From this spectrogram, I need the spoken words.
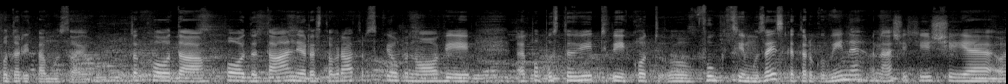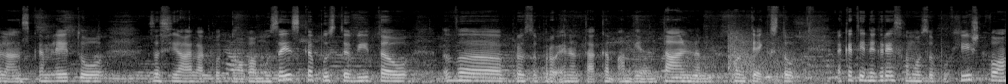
podarita muzeju. Tako da po detaljni restauratorski obnovi, po postavitvi kot funkciji muzejske trgovine v naši hiši je v lanskem letu zasijala kot nova muzejska postavitev v enem takem ambientalnem kontekstu. Kajti ne gre samo za pohištvo,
